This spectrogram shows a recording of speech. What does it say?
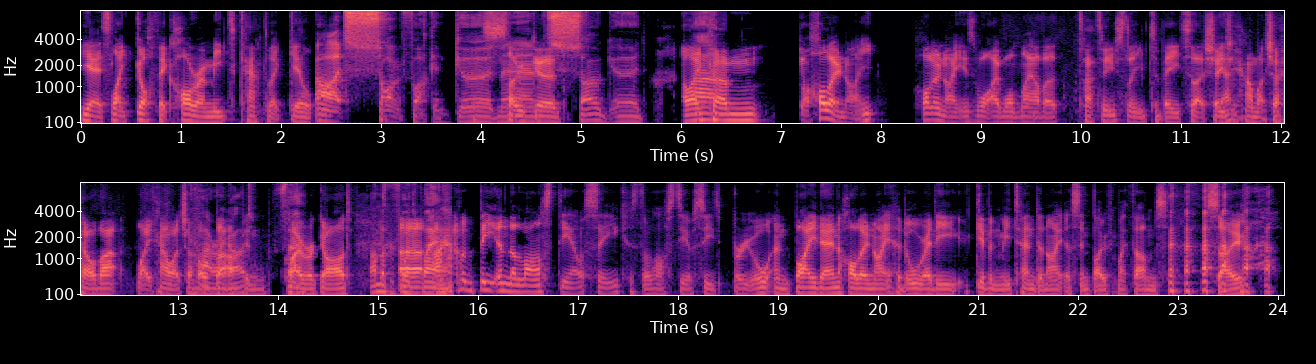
yeah, it's like Gothic horror meets Catholic guilt. Oh, it's so fucking good, It's man. so good. so good. I like um, um, Hollow Knight. Hollow Knight is what I want my other tattoo sleeve to be. So that shows Yeah. you how much I held that, like how much I hold that up in Fair. high regard. I'm looking forward to Uh, playing I it. haven't beaten the last DLC because the last DLC is brutal, and by then Hollow Knight had already given me tendonitis in both my thumbs. so-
